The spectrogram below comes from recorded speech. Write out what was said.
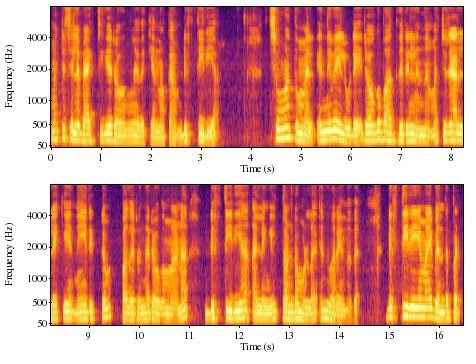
മറ്റു ചില ബാക്ടീരിയ രോഗങ്ങൾ ഏതൊക്കെയാണെന്ന് നോക്കാം. ഡിഫ്തീരിയ ചുമ തുമ്മൽ എന്നിവയിലൂടെ രോഗബാധിതരിൽ നിന്ന് മറ്റൊരാളിലേക്ക് നേരിട്ടും പകരുന്ന രോഗമാണ് ഡിഫ്തീരിയ അല്ലെങ്കിൽ തൊണ്ടമുള്ള് എന്ന് പറയുന്നത്. ഡിഫ്തീരിയയുമായി ബന്ധപ്പെട്ട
